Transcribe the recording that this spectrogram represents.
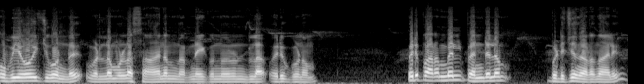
ഉപയോഗിച്ചുകൊണ്ട് വെള്ളമുള്ള സാധനം നിർണയിക്കുന്നതിനുള്ള ഒരു ഗുണം. ഒരു പറമ്പിൽ പെൻഡുലം പിടിച്ച് നടന്നാൽ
